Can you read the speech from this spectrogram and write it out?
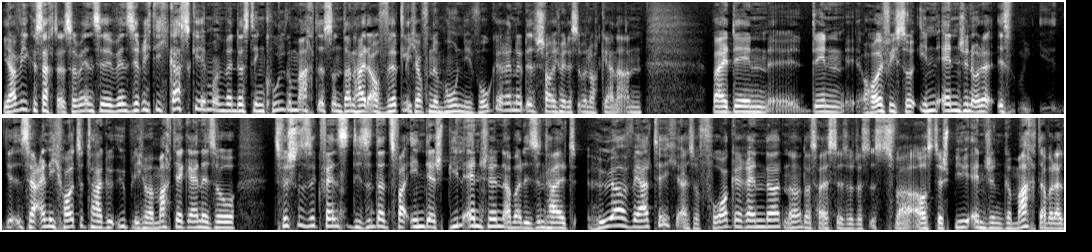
Ja, wie gesagt, also wenn sie, wenn sie richtig Gas geben und wenn das Ding cool gemacht ist und dann halt auch wirklich auf einem hohen Niveau gerendert ist, schaue ich mir das immer noch gerne an. Bei den, den häufig so In-Engine oder ist, ist ja eigentlich heutzutage üblich. Man macht ja gerne so Zwischensequenzen, die sind dann zwar in der Spielengine, aber die sind halt höherwertig, also vorgerendert. Ne? Das heißt also, das ist zwar aus der Spielengine gemacht, aber da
